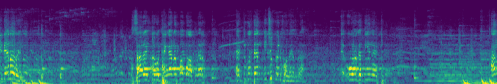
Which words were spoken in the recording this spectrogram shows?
লাঠি দেন রে স্যার একটু ঠেঙ্গাটা পাবো আপনার? একটুকু দেন কিছু করব না আমরা। এ, ওয়াকে দিন একটু। আন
